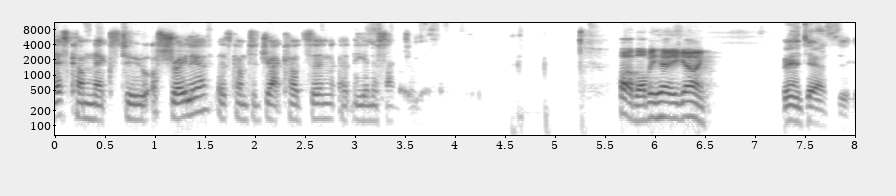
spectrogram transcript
Let's come next to Australia. Let's come to Jack Hudson at the Inner Sanctum. Hi, Bobby. How are you going? Fantastic.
